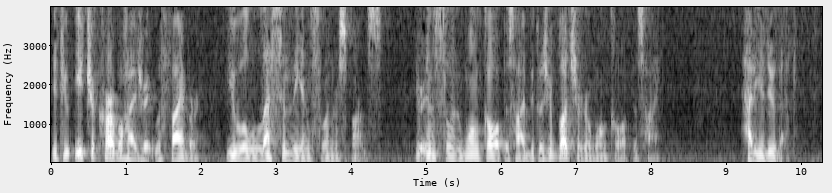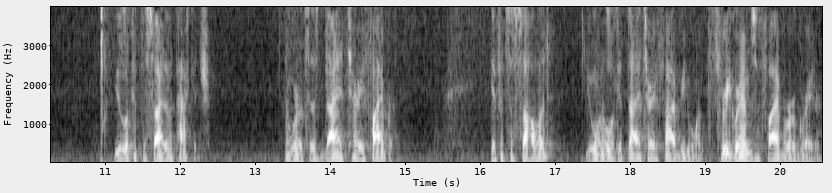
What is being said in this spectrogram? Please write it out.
If you eat your carbohydrate with fiber, you will lessen the insulin response. Your insulin won't go up as high because your blood sugar won't go up as high. How do you do that? You look at the side of the package and where it says dietary fiber. If it's a solid, you want to look at dietary fiber. You want three grams of fiber or greater.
